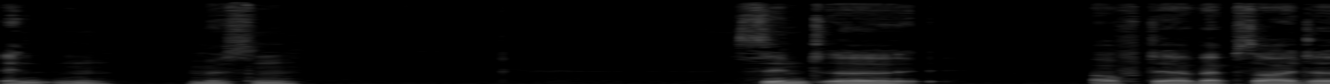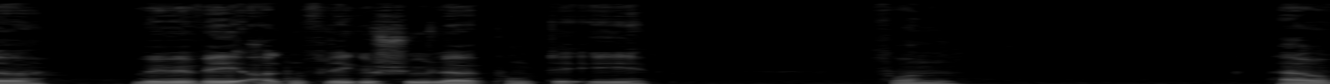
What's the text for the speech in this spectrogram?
enden müssen, sind äh, auf der Webseite www.altenpflegeschüler.de von Herr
